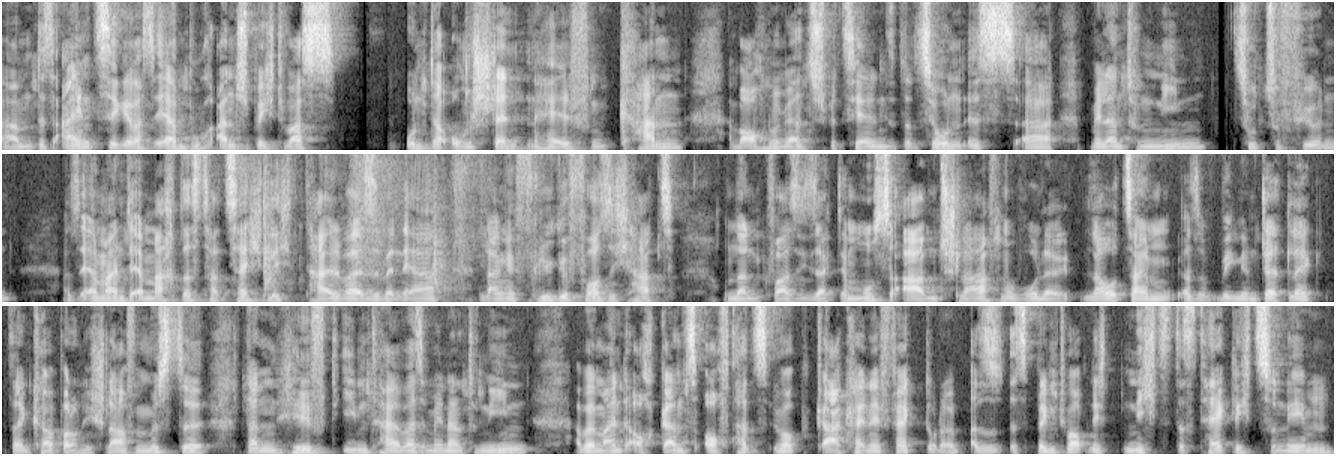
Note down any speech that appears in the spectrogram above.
Ähm, das Einzige, was er im Buch anspricht, was unter Umständen helfen kann, aber auch nur in ganz speziellen Situationen, ist äh, Melatonin zuzuführen. Also er meinte, er macht das tatsächlich teilweise, wenn er lange Flüge vor sich hat und dann quasi sagt, er muss abends schlafen, obwohl er laut seinem, also wegen dem Jetlag, sein Körper noch nicht schlafen müsste, dann hilft ihm teilweise Melatonin, aber er meint auch ganz oft hat es überhaupt gar keinen Effekt oder, also es bringt überhaupt nicht, nichts, das täglich zu nehmen,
